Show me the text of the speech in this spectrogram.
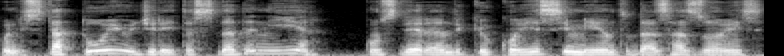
quando estatui o direito à cidadania, considerando que o conhecimento das razões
